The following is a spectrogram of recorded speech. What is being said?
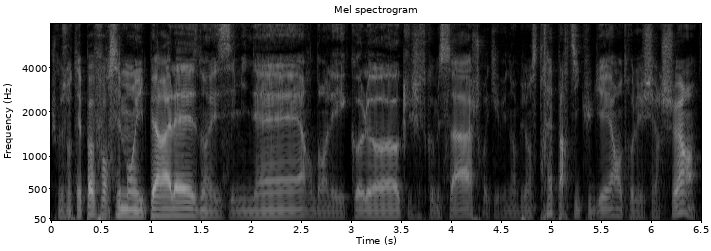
je me sentais pas forcément hyper à l'aise dans les séminaires, dans les colloques, les choses comme ça. Je crois qu'il y avait une ambiance très particulière entre les chercheurs.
